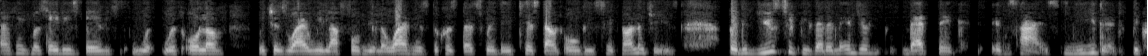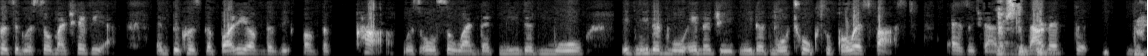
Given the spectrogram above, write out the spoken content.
I think Mercedes Benz, with, with all of which is why we love Formula One, is because that's where they test out all these technologies. But it used to be that an engine that big in size needed, because it was so much heavier, and because the body of the of the car was also one that needed more, it needed more energy, it needed more torque to go as fast as it does. Absolutely. Now that the, the,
